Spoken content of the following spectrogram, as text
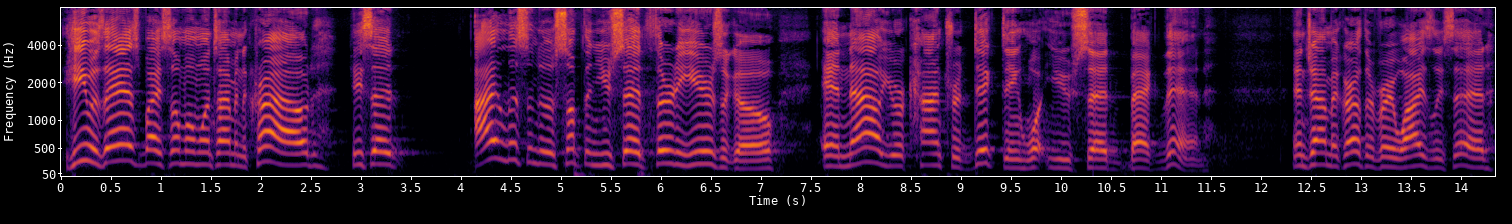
He was asked by someone one time in the crowd, he said, I listened to something you said 30 years ago, and now you're contradicting what you said back then. And John MacArthur very wisely said,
